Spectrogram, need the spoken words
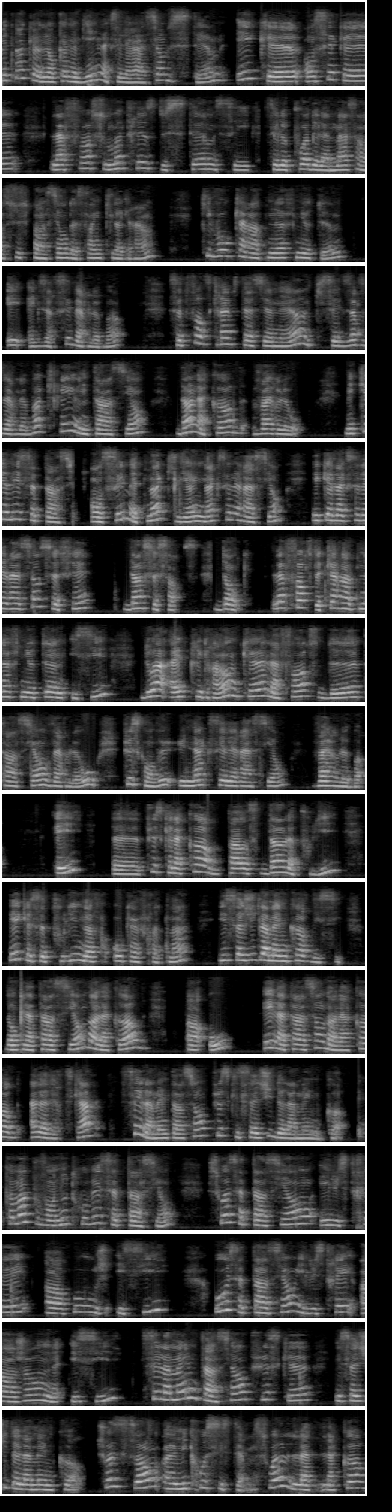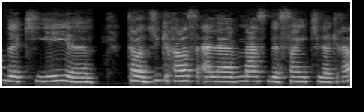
Maintenant que l'on connaît bien l'accélération du système et qu'on sait que la force motrice du système, c'est le poids de la masse en suspension de 5 kg, qui vaut 49 newtons et exercée vers le bas. Cette force gravitationnelle qui s'exerce vers le bas crée une tension dans la corde vers le haut. Mais quelle est cette tension? On sait maintenant qu'il y a une accélération et que l'accélération se fait dans ce sens. Donc, la force de 49 newtons ici doit être plus grande que la force de tension vers le haut, puisqu'on veut une accélération vers le bas. Et euh, puisque la corde passe dans la poulie et que cette poulie n'offre aucun frottement, il s'agit de la même corde ici. Donc la tension dans la corde en haut et la tension dans la corde à la verticale, c'est la même tension puisqu'il s'agit de la même corde. Comment pouvons-nous trouver cette tension? Soit cette tension illustrée en rouge ici, ou cette tension illustrée en jaune ici, c'est la même tension puisqu'il s'agit de la même corde. Choisissons un microsystème, soit la, corde qui est euh, grâce à la masse de 5 kg,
